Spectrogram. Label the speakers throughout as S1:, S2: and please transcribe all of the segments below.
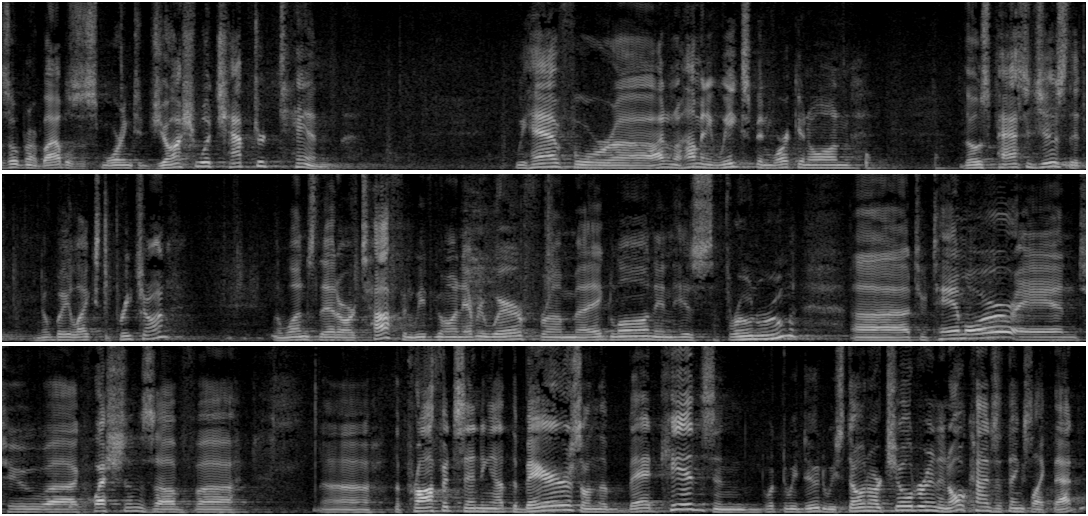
S1: Let's open our Bibles this morning to Joshua chapter 10. We have, for uh, I don't know how many weeks, been working on those passages that nobody likes to preach on, the ones that are tough, and we've gone everywhere from uh, Eglon in his throne room uh, to Tamar and to uh, questions of. Uh, uh, the prophet sending out the bears on the bad kids, and what do we do? Do we stone our children, and all kinds of things like that.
